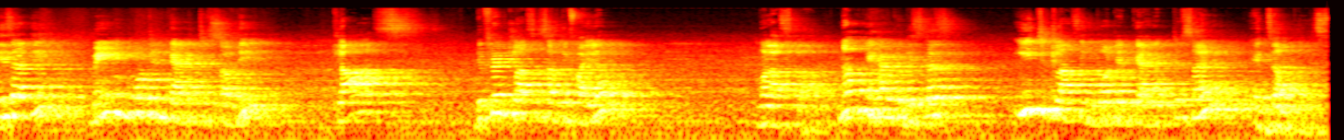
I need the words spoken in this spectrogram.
These are the main important characters of the class, different classes of the phylum Mollusca. Now we have to discuss each class important characters and examples.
